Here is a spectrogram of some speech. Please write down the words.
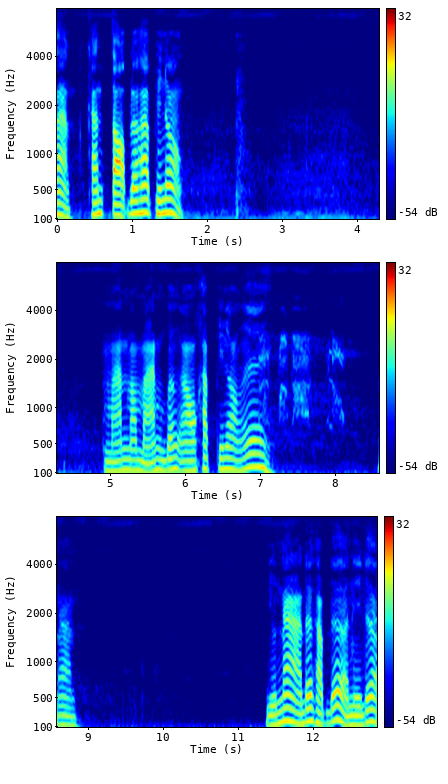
นั่นคันตอบแล้วครับพี่น้องมันมาหมันเบิ้งเอาครับพี่น้องเอ้ยนั่นอยู่หน้าเด้อครับ เด้อนี่เด้อ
